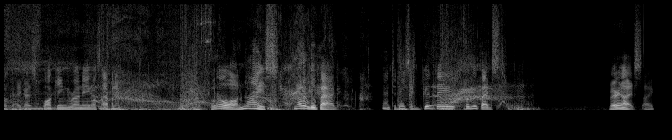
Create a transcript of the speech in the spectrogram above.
Okay, guys. Walking, running, what's happening? Oh, nice! Another loot bag. Man, today's a good day for loot bags. Very nice. I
